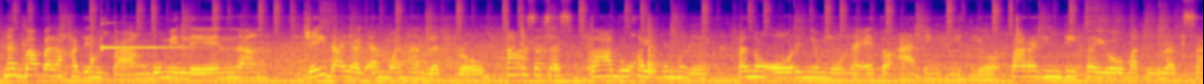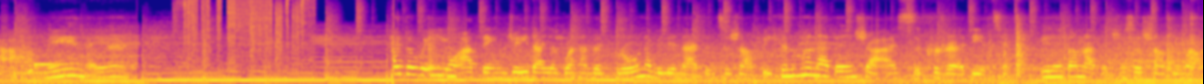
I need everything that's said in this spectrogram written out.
Nagbabala ka din bang bumili ng J-Diag M100 Pro? Mga bago kayo bumili, panoorin niyo muna itong ating video para hindi kayo matulad sa amin. Ayan. By the way, yung ating J-Diag 100 Pro, nabili natin sa Shopee. Kinuha natin siya as credit. So, inutang natin siya sa Shopee mga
